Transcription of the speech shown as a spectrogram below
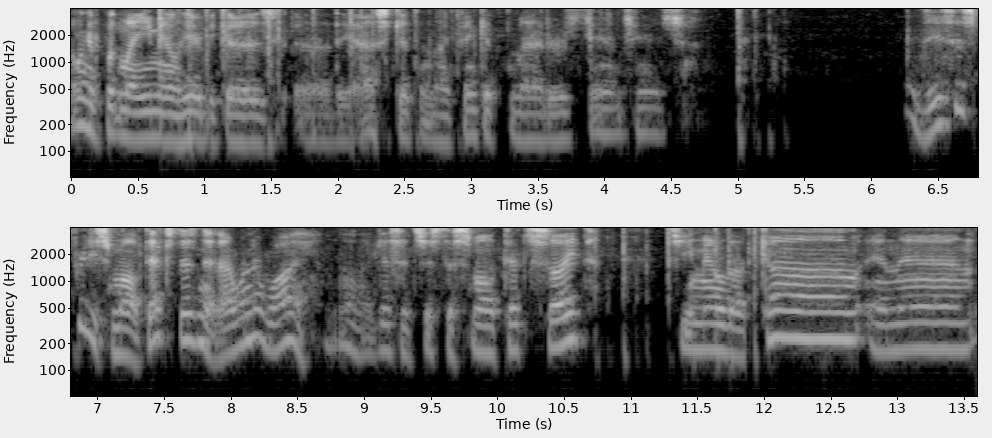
I'm going to put my email here because uh, they ask it and I think it matters. This is pretty small text isn't it? I wonder why. Well, I guess it's just a small text site. Gmail.com and then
